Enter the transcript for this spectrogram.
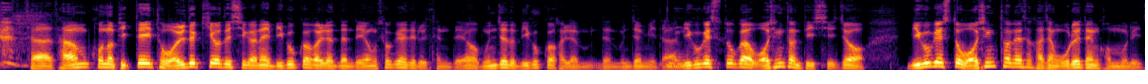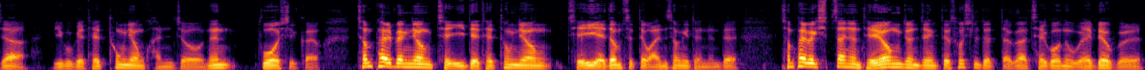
자 다음 코너 빅데이터 월드 키워드 시간에 미국과 관련된 내용 소개해 드릴 텐데요. 문제도 미국과 관련된 문제입니다. 네. 미국의 수도가 워싱턴 D.C.죠. 미국의 수도 워싱턴에서 가장 오래된 건물이자 미국의 대통령 관저는 무엇일까요? 1800년 제2대 대통령 제2 애덤스 때 완성이 됐는데 1814년 대영 전쟁 때 소실됐다가 재건 후 외벽을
